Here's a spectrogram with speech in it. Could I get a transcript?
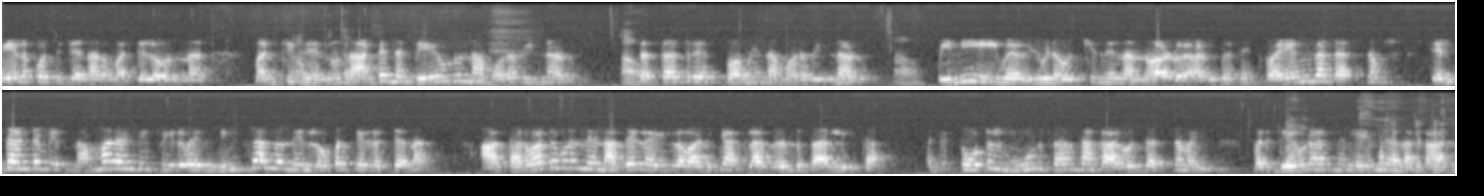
వేల కొద్ది జనాల మధ్యలో ఉన్న మంచి నేను అంటే నా దేవుడు నా మొర విన్నాడు. దత్తాత్రేయ స్వామి నా మొర విన్నాడు. విని ఈవిడ వచ్చింది నన్ను అడు అడుగుని స్వయంగా దర్శనం. ఎంత అంటే మీరు నమ్మరండి ఇప్పుడు ఇరవై నిమిషాల్లో నేను లోపలికి వెళ్ళి వచ్చానా? ఆ తర్వాత కూడా నేను అదే లైన్లో అడిగి అట్లా రెండు సార్లు ఇంకా. అంటే టోటల్ మూడు సార్లు నాకు ఆ రోజు దర్శనమైంది. మరి దేవుడు ఆజ్ఞ లేదు అలా కాదు.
